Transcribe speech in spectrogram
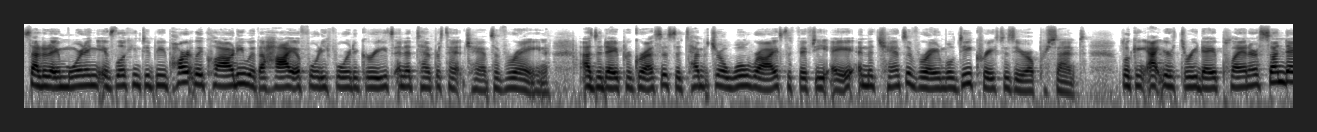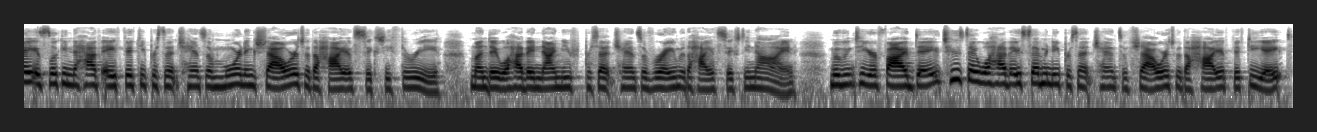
Saturday morning is looking to be partly cloudy with a high of 44 degrees and a 10% chance of rain. As the day progresses, the temperature will rise to 58 and the chance of rain will decrease to 0%. Looking at your three-day planner, Sunday is looking to have a 50% chance of morning showers with a high of 63. Monday will have a 90% chance of rain with a high of 69. Moving to your five-day, Tuesday will have a 70% chance of showers with a high of 58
